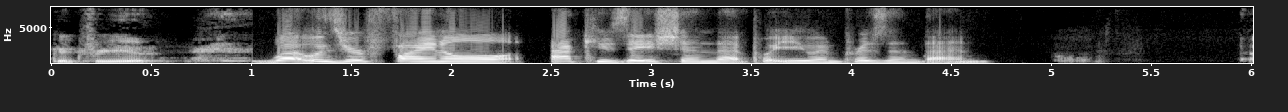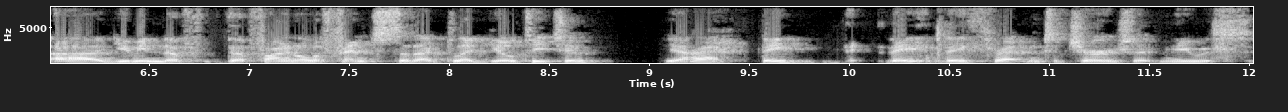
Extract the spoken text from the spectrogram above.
Good for you. What was your final accusation that put you in prison then? Uh, you mean the the final offense that I pled guilty to? Yeah, Correct. they they they threatened to charge me with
